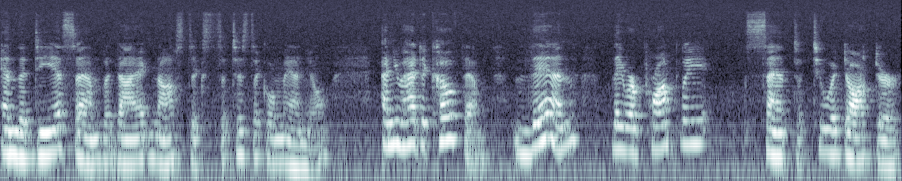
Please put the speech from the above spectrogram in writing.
and the DSM, the Diagnostic Statistical Manual, and you had to code them. Then they were promptly sent to a doctor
